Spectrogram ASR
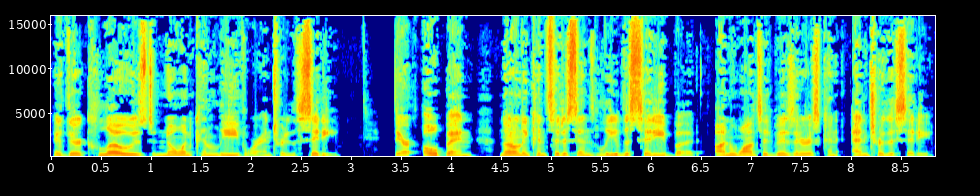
If they're closed, no one can leave or enter the city. They are open, not only can citizens leave the city, but unwanted visitors can enter the city.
